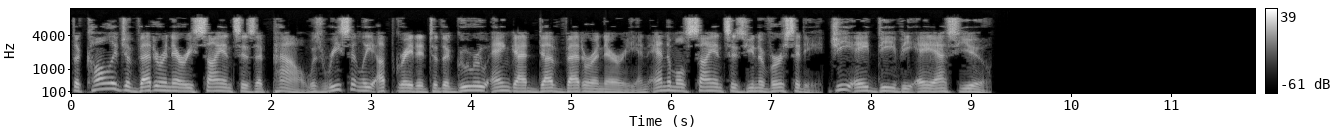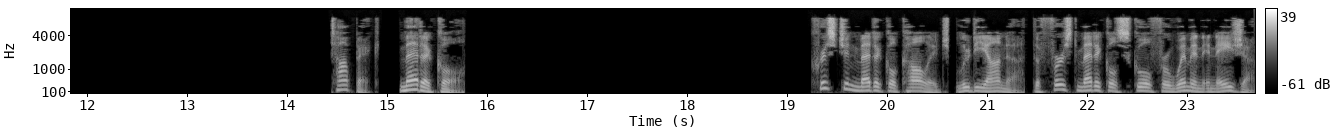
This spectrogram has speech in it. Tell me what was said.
The College of Veterinary Sciences at PAU was recently upgraded to the Guru Angad Dev Veterinary and Animal Sciences University Medical Christian Medical College, Ludhiana, the first medical school for women in Asia,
